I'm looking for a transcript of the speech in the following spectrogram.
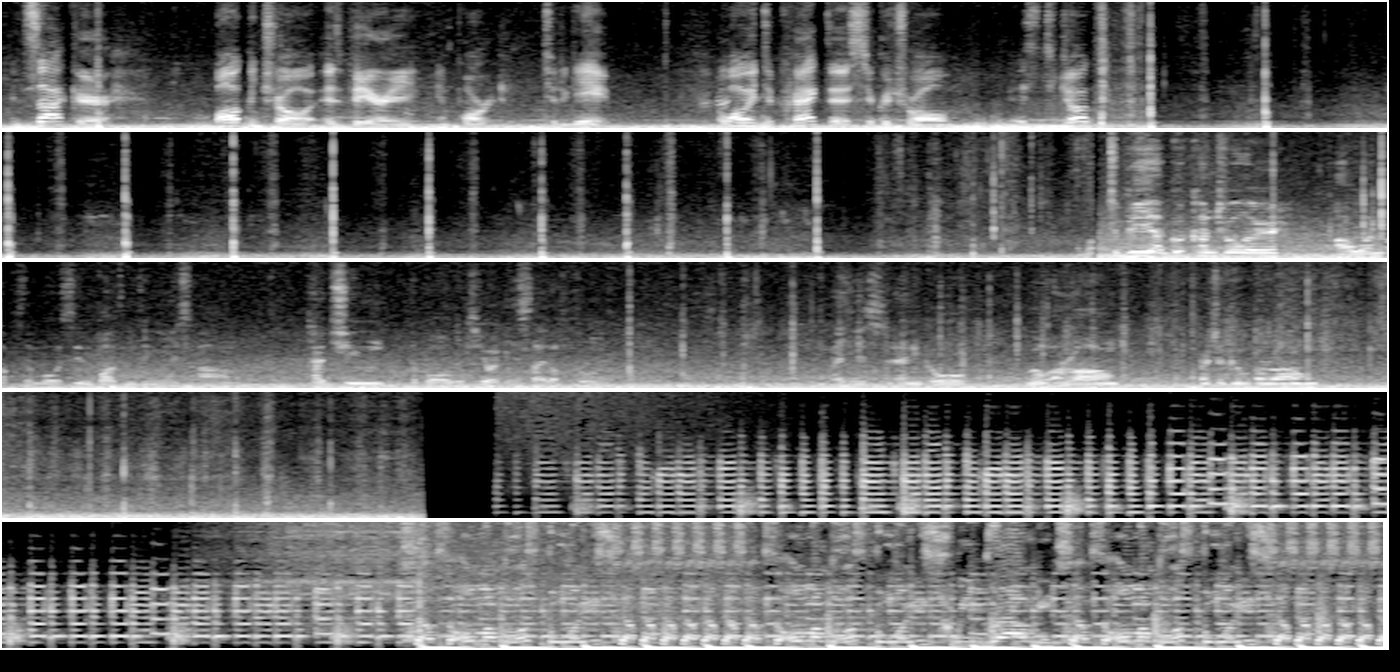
In soccer, ball control is very important to the game. And one way to practice the control is to jog. To be a good controller, uh, one of the most important thing is um, touching the ball with your inside of foot. And go, go around, try to go around. Shout to all my lost boys. We rowdy. Shout to all my lost boys. Shout, shout, shout, shout,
